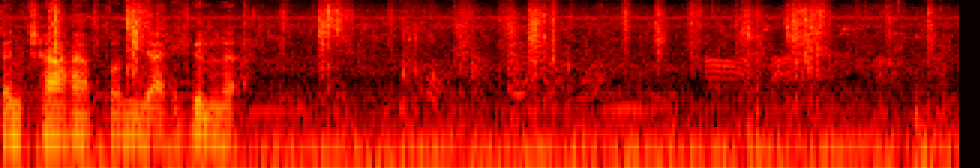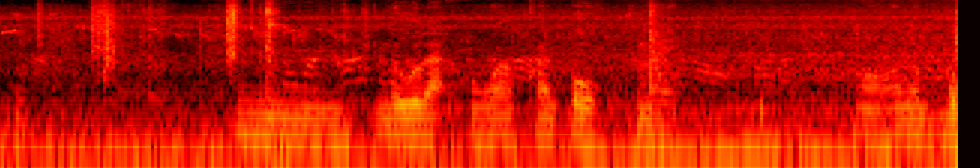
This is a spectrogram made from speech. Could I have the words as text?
กัญชาต้นใหญ่ขึ้นแล้ว รู้แล้วผมว่าการปลูกใหม่ อ๋อแล้วบู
